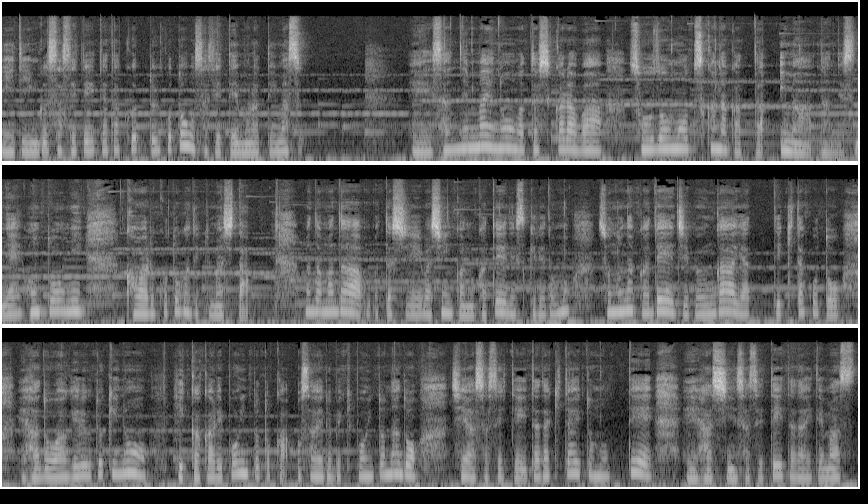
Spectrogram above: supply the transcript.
リーディングさせていただくということをさせてもらっています。えー、3年前の私からは想像もつかなかった今なんですね本当に変わることができましたまだまだ私は進化の過程ですけれどもその中で自分がやってきたこと波動を上げる時の引っかかりポイントとか抑えるべきポイントなどシェアさせていただきたいと思って、発信させていただいてます。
